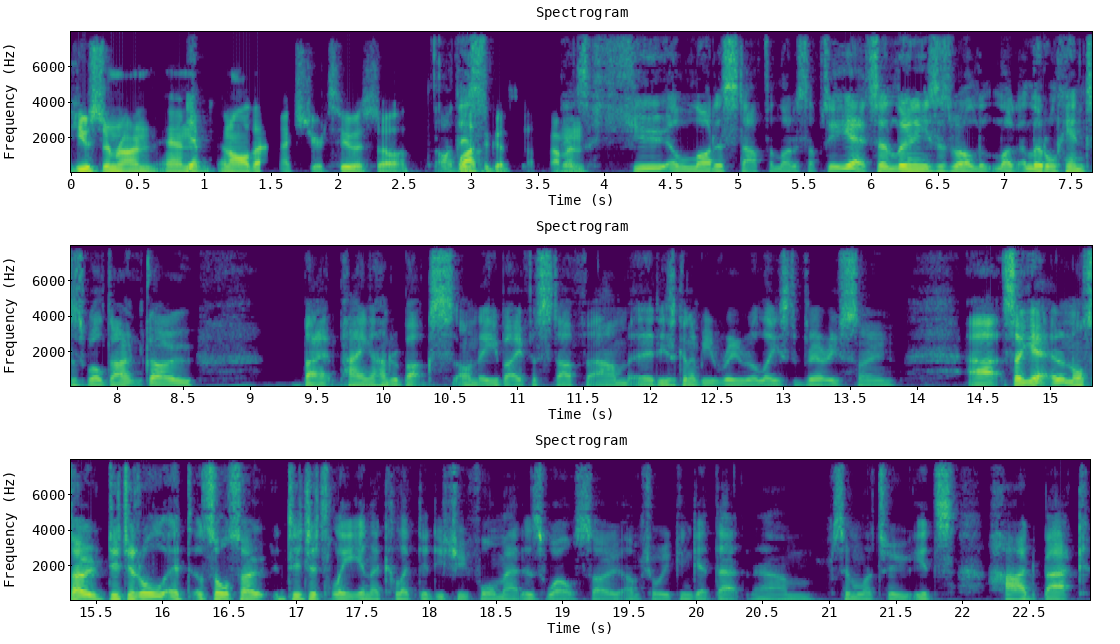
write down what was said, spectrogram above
Huston run and Yep. and all that next year too. So Oh, lots of good stuff coming. huge, a lot of stuff, a lot of stuff. So yeah, so loonies as well. Like a little hint as well. Don't go paying hundred bucks on eBay for stuff. Um, it is going to be re-released very soon. Uh, so yeah, and also digital. It's also digitally in a collected issue format as well. So I'm sure you can get that um, similar to its hardback,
